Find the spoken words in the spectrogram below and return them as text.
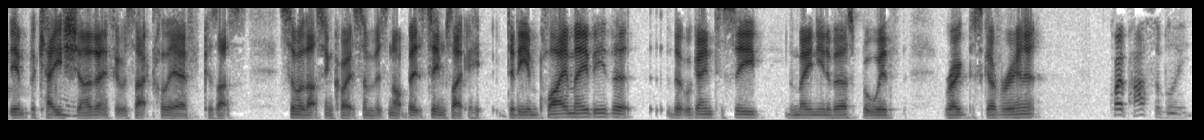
the implication, I don't know if it was that clear because that's some of that's in quotes, some of it's not. But it seems like did he imply maybe that that we're going to see the main universe, but with Rogue Discovery in it? Quite possibly.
